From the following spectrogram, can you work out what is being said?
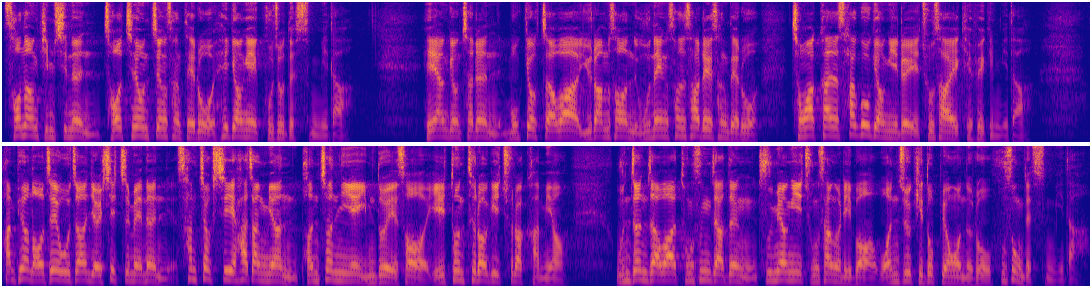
선원 김 씨는 저체온증 상태로 해경에 구조됐습니다. 해양경찰은 목격자와 유람선 운행 선사를 상대로 정확한 사고 경위를 조사할 계획입니다. 한편 어제 오전 10시쯤에는 삼척시 하장면 번천리의 임도에서 1톤 트럭이 추락하며 운전자와 동승자 등 2명이 중상을 입어 원주 기독병원으로 후송됐습니다.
